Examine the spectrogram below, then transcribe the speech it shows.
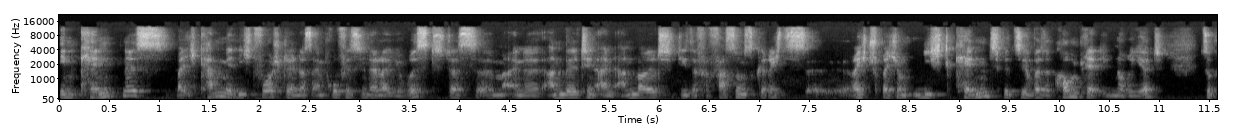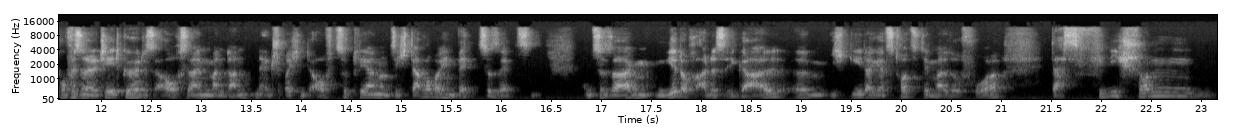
in Kenntnis, weil ich kann mir nicht vorstellen, dass ein professioneller Jurist, dass ähm, eine Anwältin, ein Anwalt diese Verfassungsgerichtsrechtsprechung nicht kennt bzw. komplett ignoriert. Zur Professionalität gehört es auch, seinen Mandanten entsprechend aufzuklären und sich darüber hinwegzusetzen und zu sagen, mir doch alles egal, ähm, ich gehe da jetzt trotzdem mal so vor. Das finde ich schon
